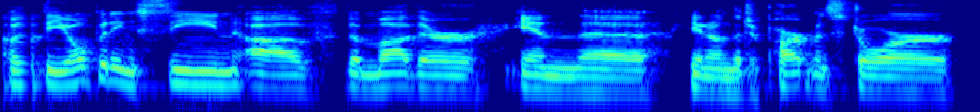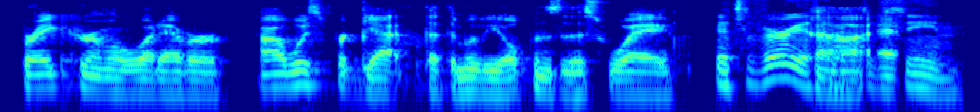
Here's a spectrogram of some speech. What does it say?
But the opening scene of the mother in the, you know, in the department store break room or whatever, I always forget that the movie opens this way. It's a very effective Uh, scene.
